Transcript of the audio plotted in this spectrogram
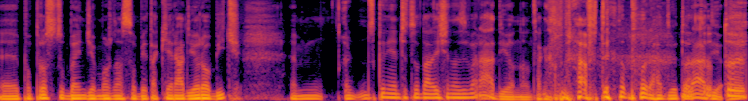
E, po prostu będzie można sobie takie radio robić, tylko nie wiem, czy to dalej się nazywa radio, no tak naprawdę, no bo radio to No radio. To, to,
